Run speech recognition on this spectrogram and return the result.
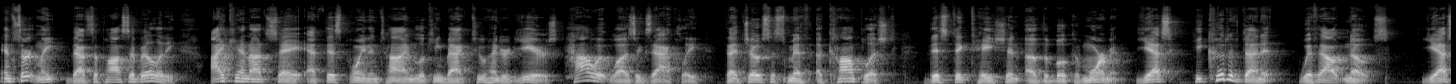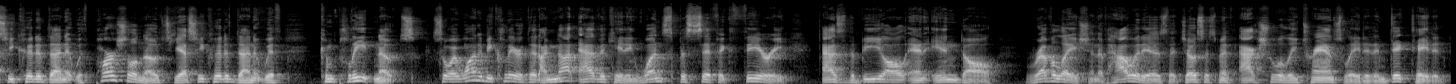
And certainly that's a possibility. I cannot say at this point in time, looking back 200 years, how it was exactly that Joseph Smith accomplished this dictation of the Book of Mormon. Yes, he could have done it without notes. Yes, he could have done it with partial notes. Yes, he could have done it with complete notes. So I want to be clear that I'm not advocating one specific theory as the be all and end all revelation of how it is that Joseph Smith actually translated and dictated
